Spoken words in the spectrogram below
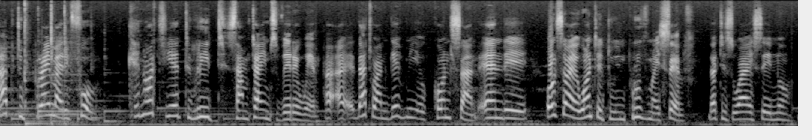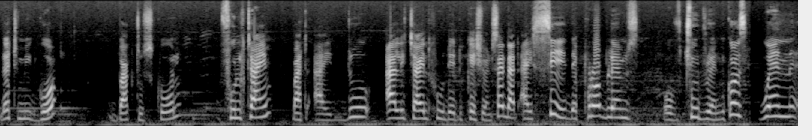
up to primary four cannot yet read sometimes very well. I, I, that one gave me a concern, and uh, also I wanted to improve myself. That is why I say no. Let me go back to school full time, but I do early childhood education so that I see the problems of children because when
